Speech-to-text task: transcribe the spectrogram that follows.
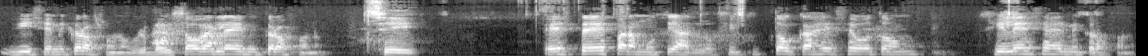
dice micrófono, el voiceover lee micrófono. sí, Este es para mutearlo. Si tú tocas ese botón, silencias el micrófono.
